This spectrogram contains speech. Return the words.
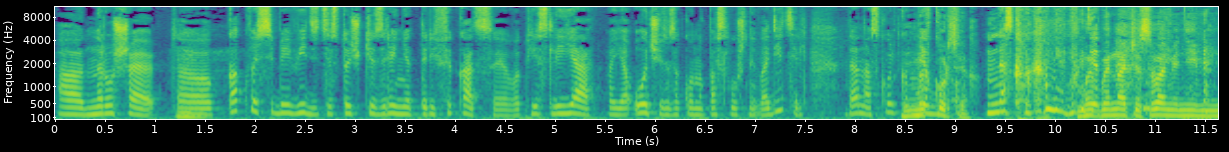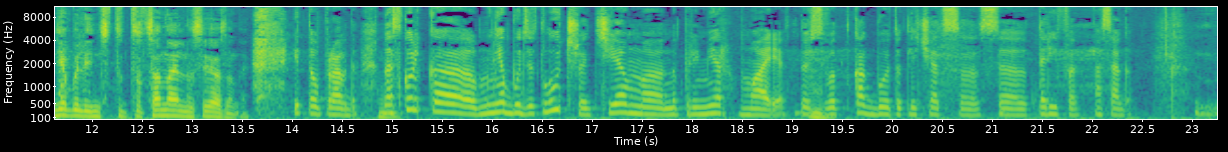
нарушают. Mm. Как вы себе видите с точки зрения тарификации? Вот если я, а я очень законопослушный водитель, да, насколько Мы мне... в курсе. Насколько мне будет... Мы бы иначе с вами не, не были институционально связаны. И то правда. Mm. Насколько мне будет лучше, чем, например, Маре? То есть mm. вот как будет отличаться с тарифа ОСАГО?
